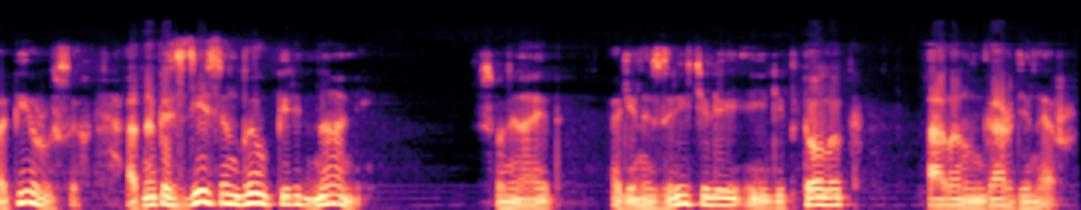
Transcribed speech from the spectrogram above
папирусах, однако здесь он был перед нами, вспоминает один из зрителей, египтолог Алан Гардинер.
